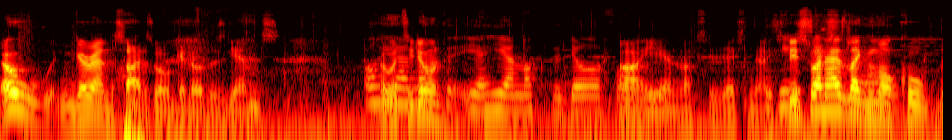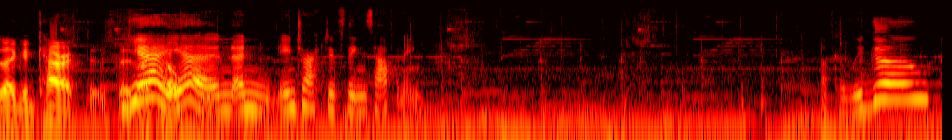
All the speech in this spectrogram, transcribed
Oh, and go around the side as well, get all those gems. Oh, Oh, what's he doing? The, yeah, he unlocked the door for Oh, me. he unlocks it. That's nice. This one has like more cool, like characters. That, Yeah, help yeah, and, and interactive things happening. Okay, we go.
